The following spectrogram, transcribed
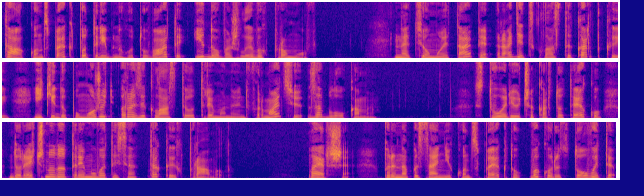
Так, конспект потрібно готувати і до важливих промов. На цьому етапі радять скласти картки, які допоможуть розікласти отриману інформацію за блоками. Створюючи картотеку, доречно дотримуватися таких правил. Перше. При написанні конспекту використовуйте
